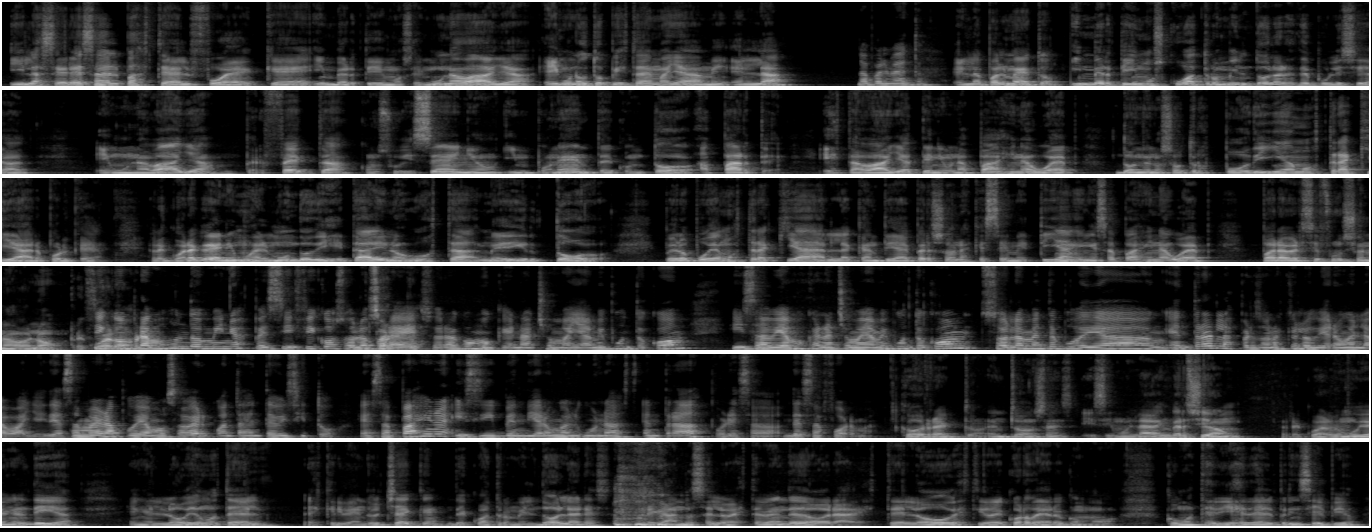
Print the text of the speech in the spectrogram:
y la cereza del pastel fue que invertimos en una valla, en una autopista de Miami, en la... La Palmetto. En la Palmetto. Invertimos 4 mil dólares de publicidad en una valla perfecta, con su diseño, imponente, con todo. Aparte, esta valla tenía una página web donde nosotros podíamos traquear, porque recuerda que venimos del mundo digital y nos gusta medir todo, pero podíamos traquear la cantidad de personas que se metían en esa página web para ver si funcionaba o no. Si compramos un dominio específico solo para eso, era como que nachomiami.com y sabíamos que nachomiami.com solamente podían entrar las personas que lo vieron en la valla y de esa manera podíamos saber cuánta gente visitó esa página y si vendieron algunas entradas por esa, de esa forma. Correcto, entonces hicimos la inversión, recuerdo muy bien el día, en el lobby de un hotel, escribiendo el cheque de 4 mil dólares, entregándoselo a este vendedor, a este lobo vestido de cordero, como, como te dije desde el principio.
